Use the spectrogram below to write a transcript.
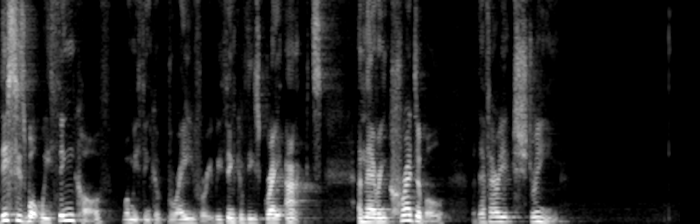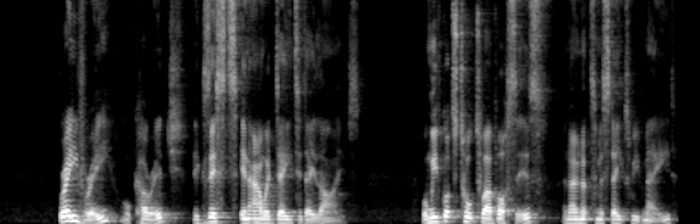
This is what we think of when we think of bravery. We think of these great acts, and they're incredible, but they're very extreme. Bravery or courage exists in our day to day lives. When we've got to talk to our bosses and own up to mistakes we've made,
